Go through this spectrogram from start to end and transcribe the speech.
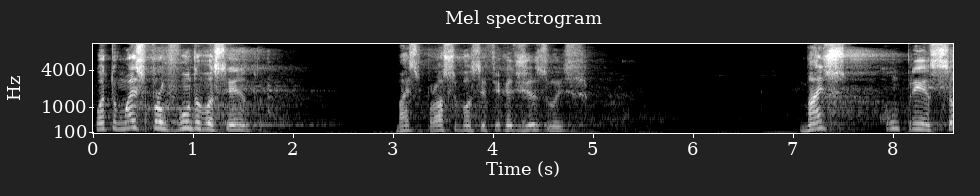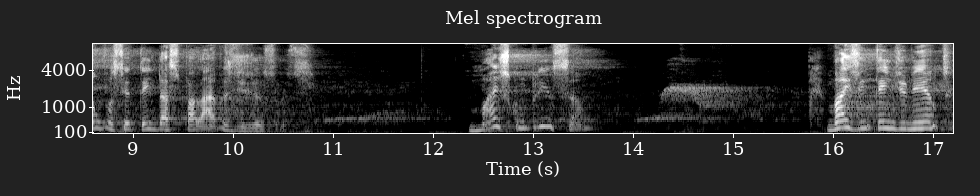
quanto mais profundo você entra, mais próximo você fica de Jesus. Mais compreensão você tem das palavras de Jesus. Mais compreensão. Mais entendimento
